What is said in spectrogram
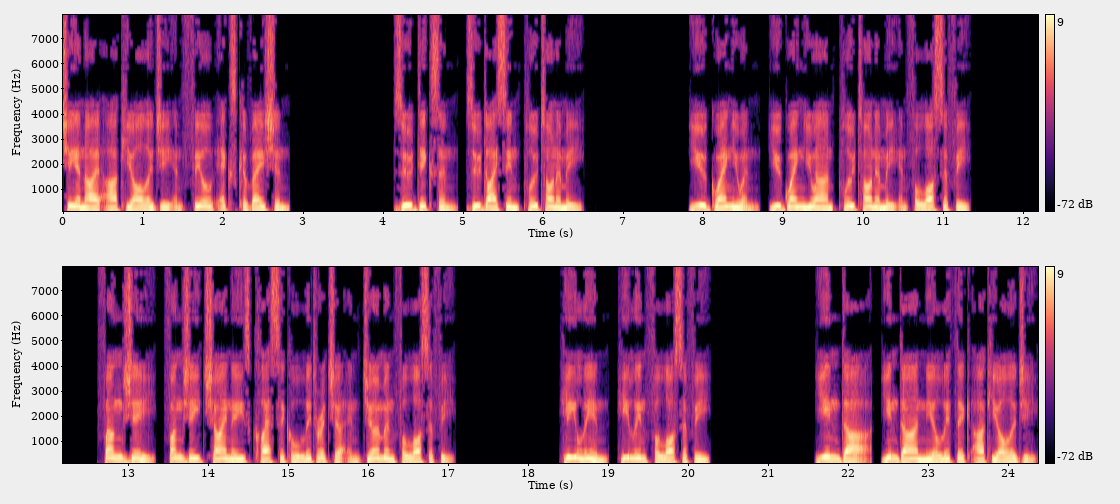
Qianai Archaeology and Field Excavation. Zhu Dixin, Zhu Dixin Plutonomy. Yu Guangyuan, Yu Guangyuan Plutonomy and Philosophy. Feng Zhi, Feng Zhi Chinese Classical Literature and German Philosophy. He Lin, He Lin Philosophy Yin Da, Yin Da Neolithic archaeology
